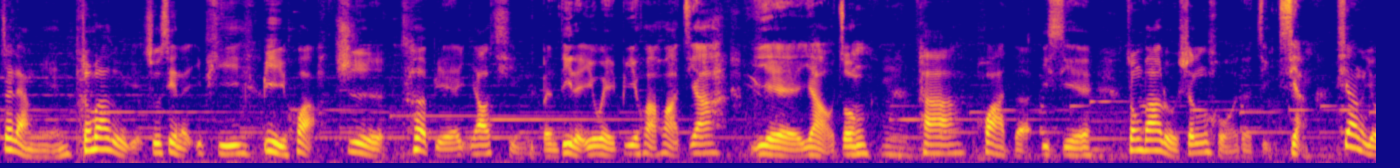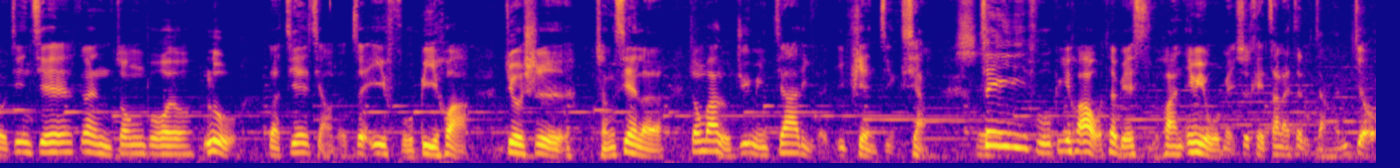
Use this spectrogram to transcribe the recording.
这两年，中巴鲁也出现了一批壁画，是特别邀请本地的一位壁画画家叶耀宗，嗯，他画的一些中巴鲁生活的景象，像有进街跟中波路的街角的这一幅壁画，就是呈现了中巴鲁居民家里的一片景象。这一幅壁画我特别喜欢，因为我每次可以站在这里讲很久，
